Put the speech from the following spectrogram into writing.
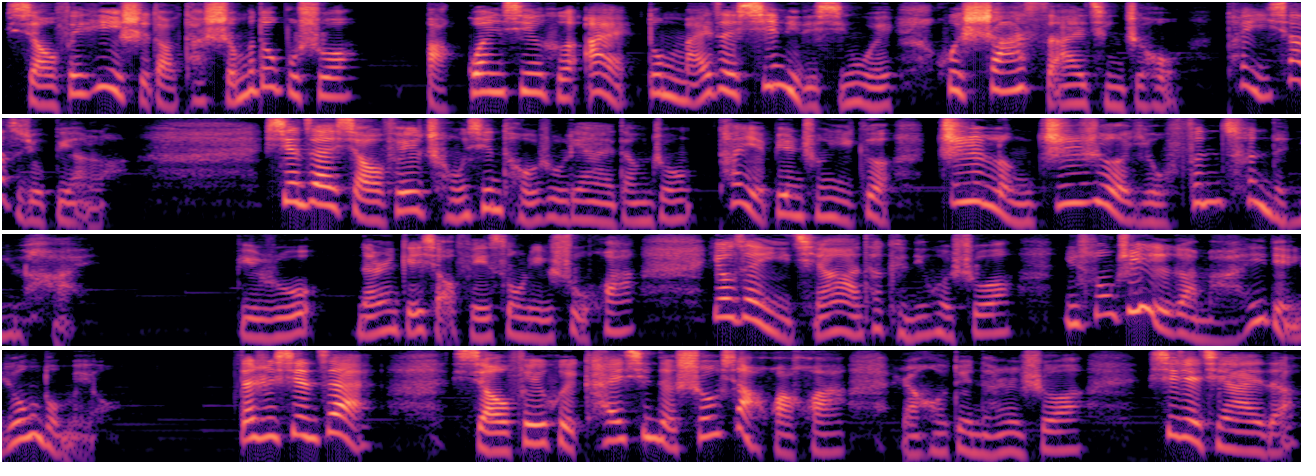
小飞意识到他什么都不说。把关心和爱都埋在心里的行为会杀死爱情。之后，他一下子就变了。现在，小飞重新投入恋爱当中，她也变成一个知冷知热、有分寸的女孩。比如，男人给小飞送了一束花，要在以前啊，他肯定会说：“你送这个干嘛？一点用都没有。”但是现在，小飞会开心的收下花花，然后对男人说：“谢谢，亲爱的，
